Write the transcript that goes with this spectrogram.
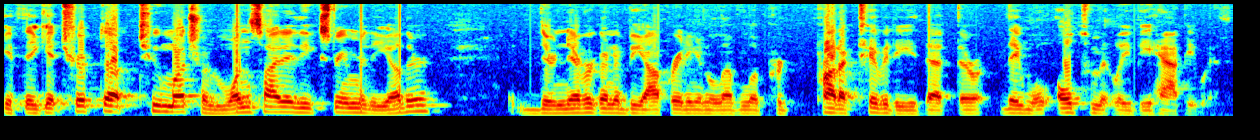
If they get tripped up too much on one side of the extreme or the other, they're never going to be operating at a level of productivity that they will ultimately be happy with.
